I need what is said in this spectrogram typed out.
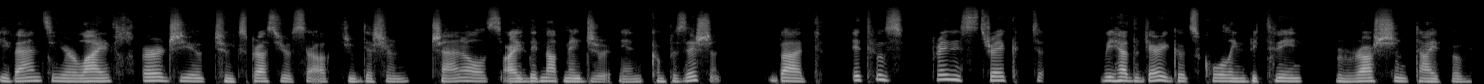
events in your life urge you to express yourself through different channels. I did not major in composition, but it was pretty strict. We had a very good schooling between Russian type of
